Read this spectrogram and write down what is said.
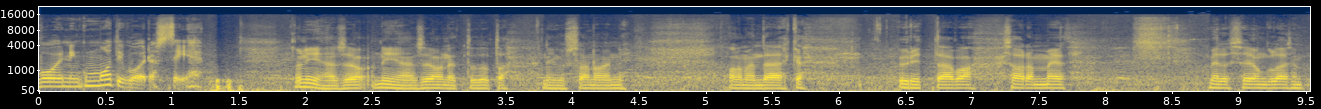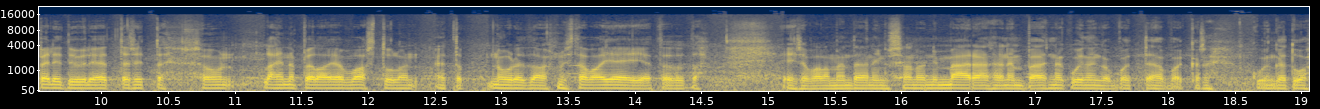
voi niin kuin motivoida siihen. No niinhän se on, niinhän se on että tota, niin kuin sanoin, niin valmentaja ehkä yrittää vaan saada meidät meille se jonkunlaisen pelityyli, että sitten se on lähinnä pelaajan vastuulla, että noudataanko mistä vai ei. Että tota, ei se valmentaja, niin kuin sanoin, niin määräänsä enempää sinä kuitenkaan voi tehdä, vaikka se kuinka tuo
